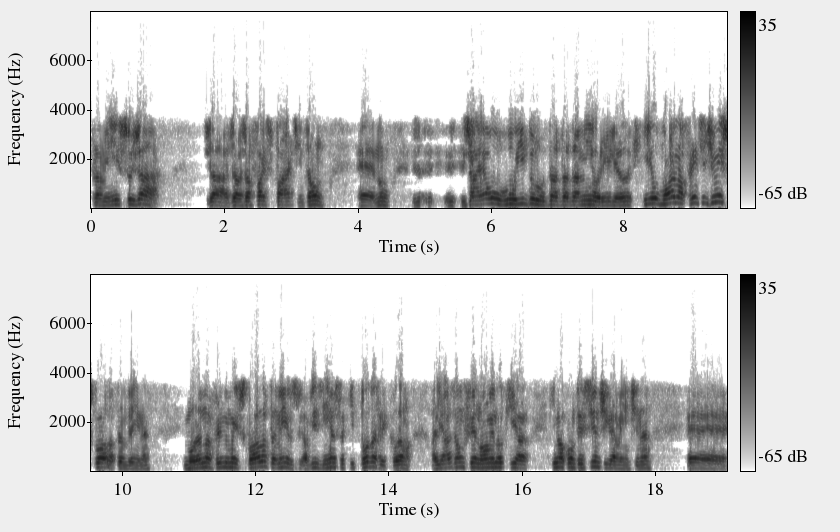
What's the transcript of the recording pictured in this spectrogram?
Para mim isso já, já, já, já faz parte. Então, é, não, já é o, o ídolo da, da, da, minha orelha. E eu moro na frente de uma escola também, né? Morando na frente de uma escola também, a vizinhança aqui toda reclama. Aliás, é um fenômeno que, a, que não acontecia antigamente, né? É,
